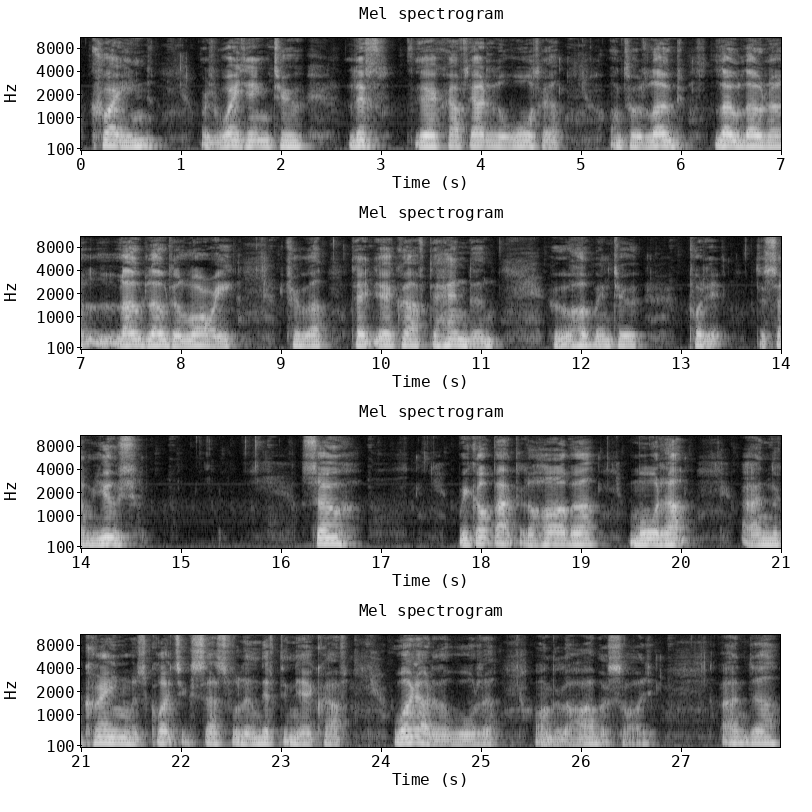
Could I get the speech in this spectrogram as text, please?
crane was waiting to lift the aircraft out of the water onto a load, low loader, load loader lorry to uh, take the aircraft to Hendon, who were hoping to put it to some use. So we got back to the harbour, moored up, and the crane was quite successful in lifting the aircraft right out of the water onto the harbour side. And uh,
